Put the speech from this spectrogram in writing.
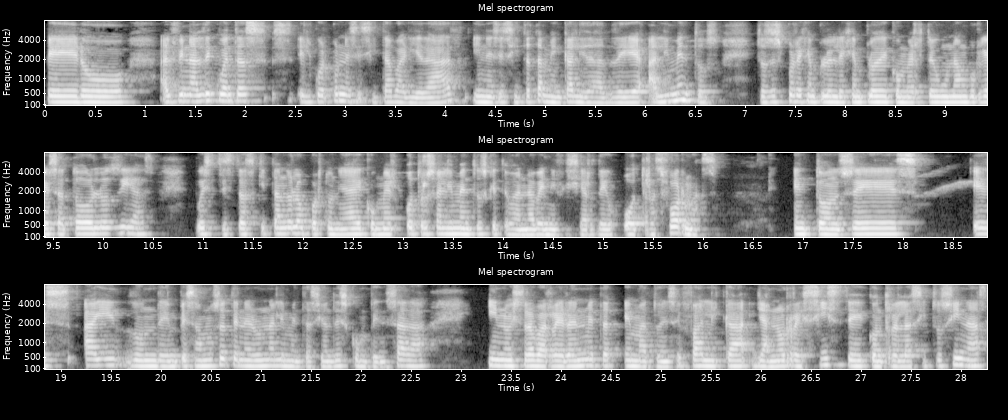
pero al final de cuentas el cuerpo necesita variedad y necesita también calidad de alimentos. Entonces, por ejemplo, el ejemplo de comerte una hamburguesa todos los días, pues te estás quitando la oportunidad de comer otros alimentos que te van a beneficiar de otras formas. Entonces, es ahí donde empezamos a tener una alimentación descompensada y nuestra barrera hematoencefálica ya no resiste contra las citocinas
